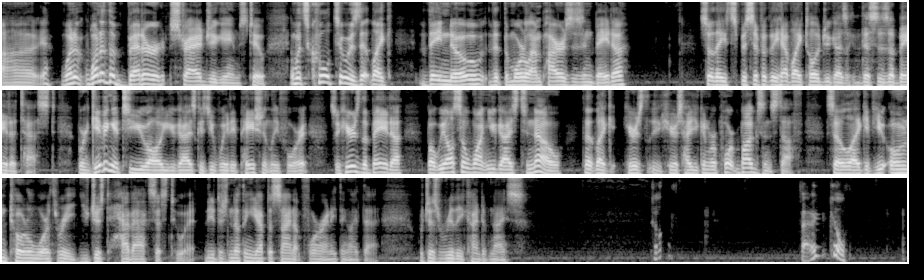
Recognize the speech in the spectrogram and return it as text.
uh yeah, one of one of the better strategy games too. And what's cool too is that like they know that the Mortal Empires is in beta. So they specifically have like told you guys like this is a beta test. We're giving it to you all you guys because you've waited patiently for it. So here's the beta, but we also want you guys to know that like here's here's how you can report bugs and stuff. So like if you own Total War 3, you just have access to it. There's nothing you have to sign up for or anything like that, which is really kind of nice. Cool. Very cool.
